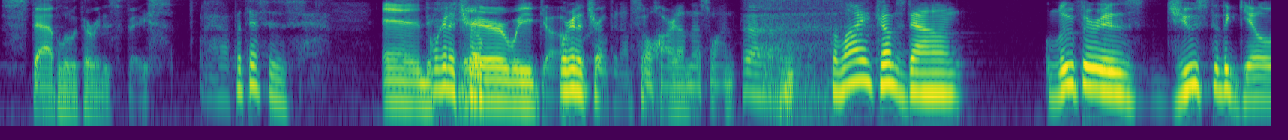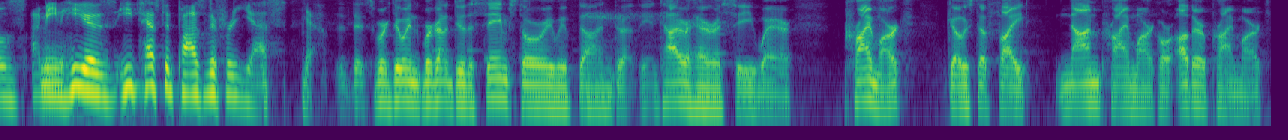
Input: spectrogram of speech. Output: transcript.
stab Luther in his face. Ah, but this is And We're gonna trope- here we go. We're gonna trope it up so hard on this one. the lion comes down. Luther is juiced to the gills. I mean, he is he tested positive for yes. yeah, this we're doing. We're going to do the same story we've done throughout the entire heresy, where Primarch goes to fight non-Primarch or other Primarch,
